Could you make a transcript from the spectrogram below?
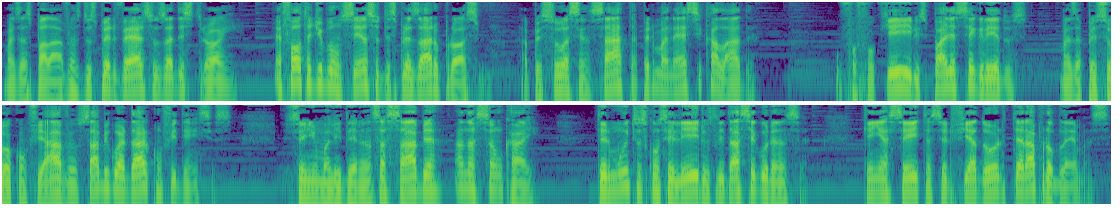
mas as palavras dos perversos a destroem. É falta de bom senso desprezar o próximo. A pessoa sensata permanece calada. O fofoqueiro espalha segredos, mas a pessoa confiável sabe guardar confidências. Sem uma liderança sábia, a nação cai. Ter muitos conselheiros lhe dá segurança. Quem aceita ser fiador terá problemas.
